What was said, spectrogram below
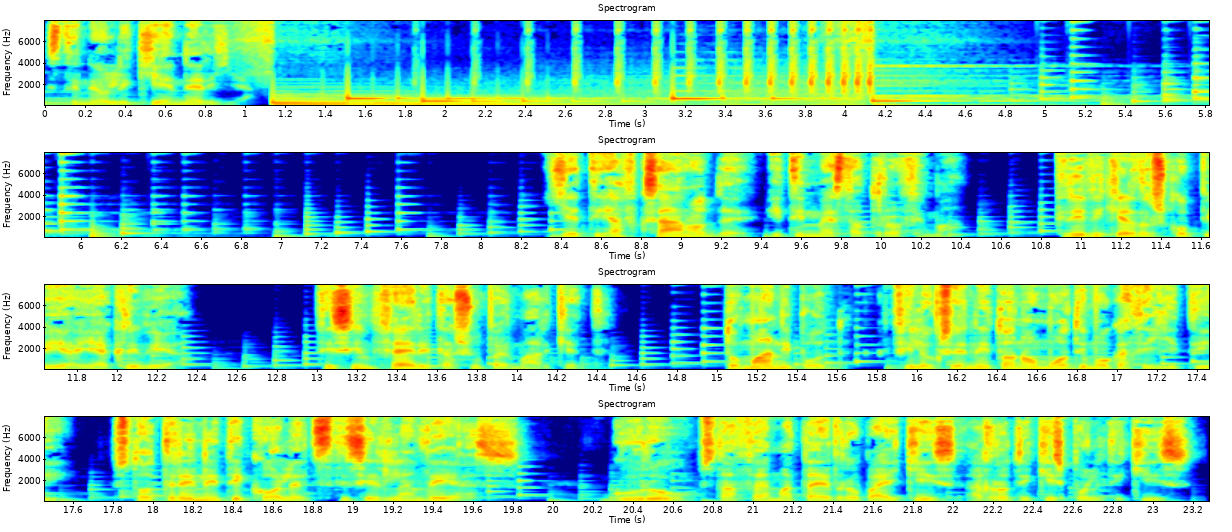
στην αιωλική ενέργεια. Γιατί αυξάνονται οι τιμές στα τρόφιμα, κρύβει κερδοσκοπία η ακρίβεια. Τι συμφέρει τα σούπερ μάρκετ; Το Moneypod φιλοξενεί τον ομότιμο καθηγητή στο Trinity College της Ιρλανδίας, γκουρού στα θέματα ευρωπαϊκής αγροτικής πολιτικής,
